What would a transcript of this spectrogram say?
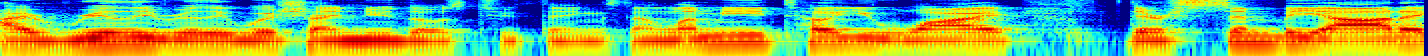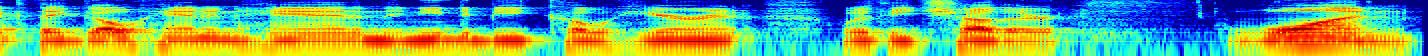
I really, really wish I knew those two things. Now, let me tell you why they're symbiotic, they go hand in hand, and they need to be coherent with each other. One,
